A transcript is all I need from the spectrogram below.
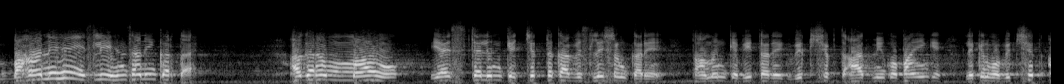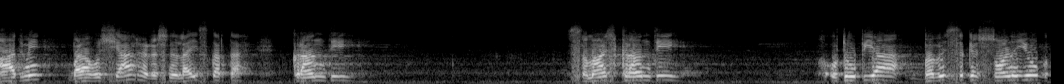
बहाने हैं, इसलिए हिंसा नहीं करता है। अगर हम माओ या स्टेलिन के चित्त का विश्लेषण करें तो हम इनके भीतर एक विक्षिप्त आदमी को पाएँगे। लेकिन वो विक्षिप्त आदमी बड़ा होशियार है रेशनलाइज करता है। क्रांति, समाज क्रांति उटोपिया भविष्य के स्वर्ण युग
